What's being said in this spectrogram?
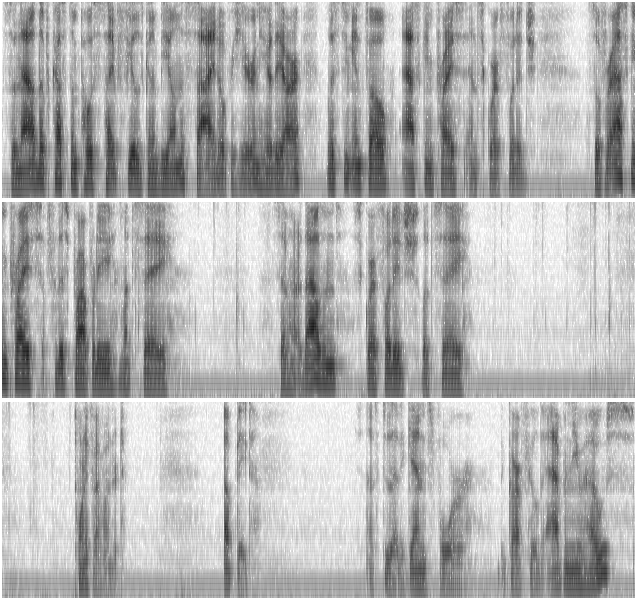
So now the custom post type field is going to be on the side over here, and here they are, listing info, asking price, and square footage. So for asking price for this property, let's say 700,000, square footage, let's say 2,500. Update. Let's do that again for the Garfield Avenue house.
